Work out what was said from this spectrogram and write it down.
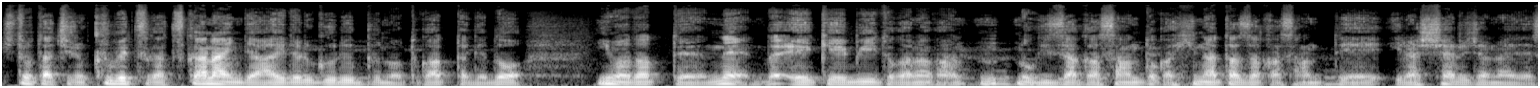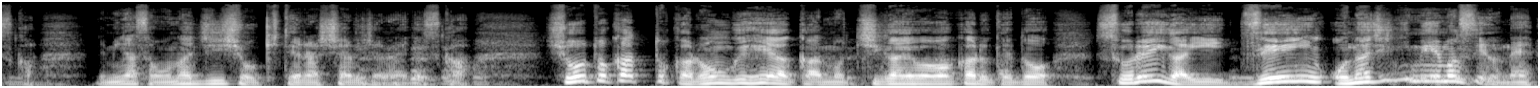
人たちの区別がつかないんでアイドルグループのとかあったけど、今だってね、AKB とかなんか、乃木坂さんとか日向坂さんっていらっしゃるじゃないですか。で皆さん同じ衣装着てらっしゃるじゃないですか。ショートカットかロングヘアかの違いはわかるけど、それ以外全員同じに見えますよね。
